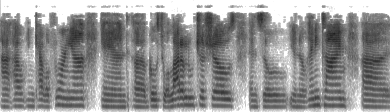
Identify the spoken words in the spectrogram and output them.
uh, out in California and uh, goes to a lot of lucha shows. And so, you know, anytime uh,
